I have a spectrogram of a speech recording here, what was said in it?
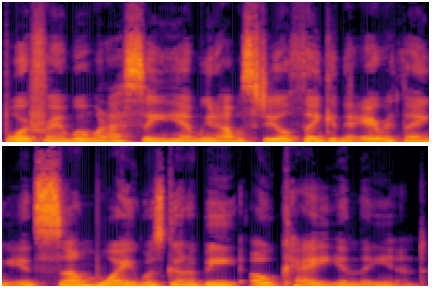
boyfriend? When would I see him? You know, I was still thinking that everything in some way was going to be okay in the end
